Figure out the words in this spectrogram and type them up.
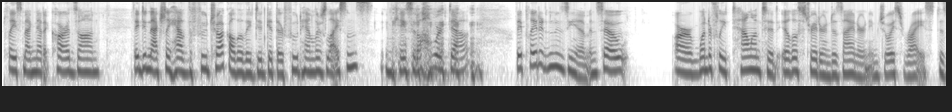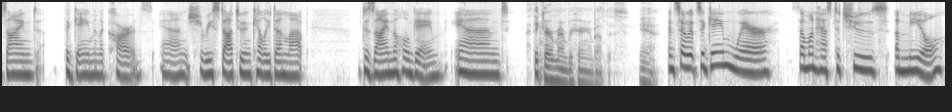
place magnetic cards on. They didn't actually have the food truck, although they did get their food handler's license in case it all worked out. They played it in a museum. And so our wonderfully talented illustrator and designer named Joyce Rice designed the game and the cards, and Cherise Datu and Kelly Dunlap designed the whole game. And think I remember hearing about this. Yeah. and so it's a game where someone has to choose a meal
